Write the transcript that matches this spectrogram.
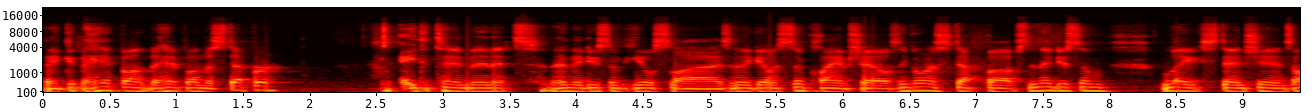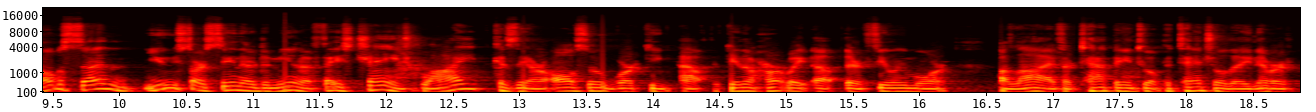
they get the hip on the hip on the stepper eight to ten minutes and then they do some heel slides and they go into some clamshells and go into step ups and they do some leg extensions. All of a sudden you start seeing their demeanor face change. Why? Because they are also working out. They're getting their heart rate up. They're feeling more alive. They're tapping into a potential they never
